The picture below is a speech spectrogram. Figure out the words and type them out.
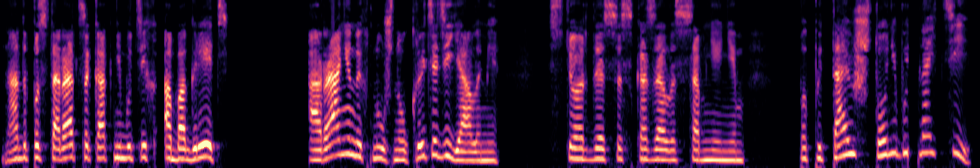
Надо постараться как-нибудь их обогреть, а раненых нужно укрыть одеялами», — стюардесса сказала с сомнением. «Попытаюсь что-нибудь найти».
